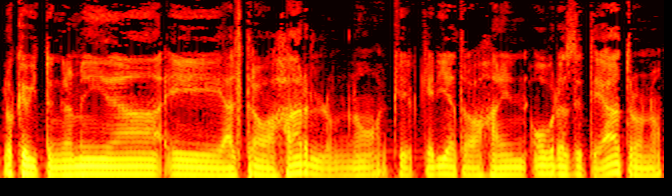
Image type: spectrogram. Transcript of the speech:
lo que evitó en gran medida eh, al trabajarlo, ¿no? que él quería trabajar en obras de teatro, ¿no?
